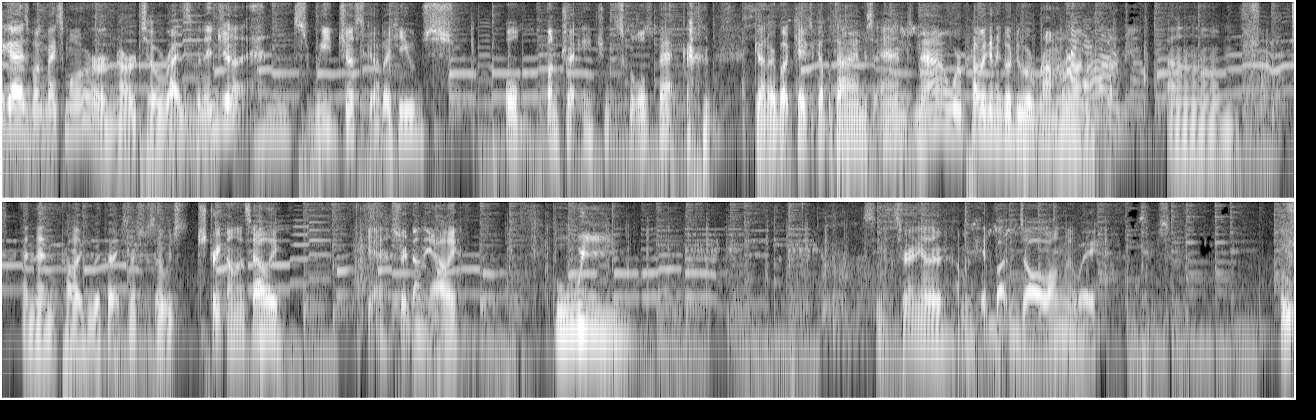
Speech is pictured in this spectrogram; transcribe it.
Hey guys, welcome back to more Naruto Rise of a Ninja, and we just got a huge old bunch of ancient scrolls back. got our butt kicked a couple times, and now we're probably gonna go do a ramen run. Um, and then probably go get the next mission. So we just straight down this alley. Yeah, straight down the alley. Wee. see, is there any other? I'm gonna hit buttons all along the way. Ooh,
